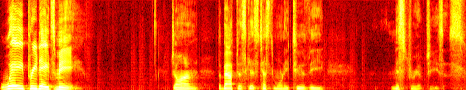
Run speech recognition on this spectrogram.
way predates me. John the Baptist gives testimony to the mystery of Jesus.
